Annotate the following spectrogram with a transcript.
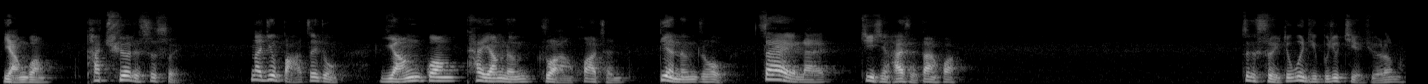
阳光，它缺的是水，那就把这种阳光太阳能转化成电能之后，再来进行海水淡化，这个水就问题不就解决了吗？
